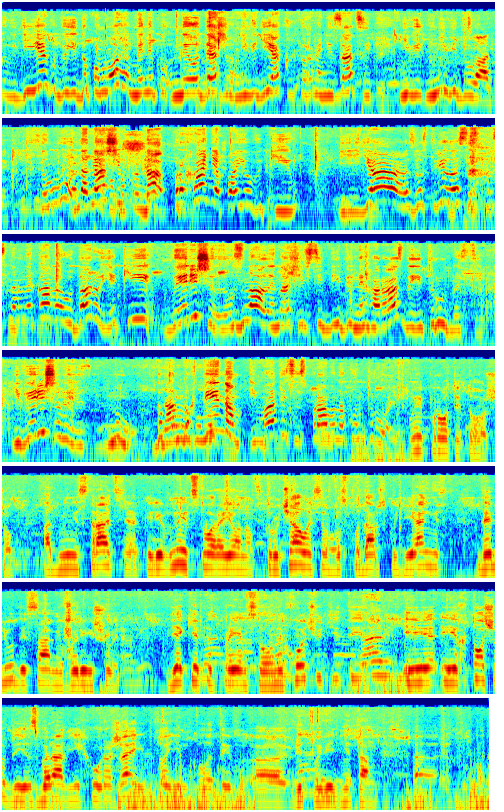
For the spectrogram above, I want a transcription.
Ніякої допомоги ми не не одержали ні від яких організацій, ні від ні від влади. Тому на наші на прохання пайовиків. І я зустрілася з представниками удару, які вирішили, узнали наші всі біди, негаразди і трудності, і вирішили ну допомогти нам і мати цю справу на контролі. Ми проти того, щоб адміністрація, керівництво району втручалося в господарську діяльність, де люди самі вирішують, в яке підприємство вони хочуть йти, і, і хто щоб збирав їх урожай, і хто їм платив е, відповідні там е,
